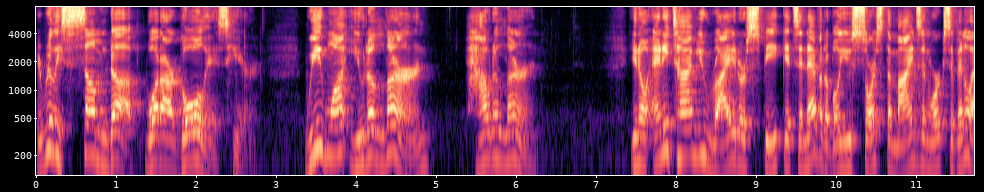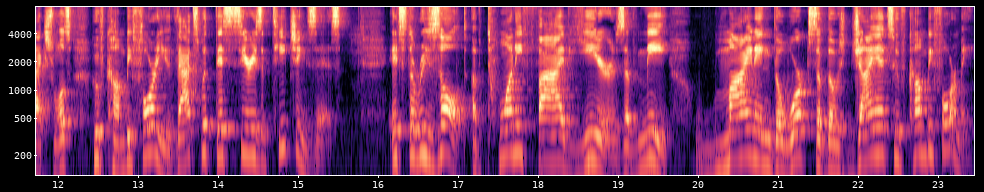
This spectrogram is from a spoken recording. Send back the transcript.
it really summed up what our goal is here. We want you to learn how to learn. You know, anytime you write or speak, it's inevitable you source the minds and works of intellectuals who've come before you. That's what this series of teachings is. It's the result of 25 years of me mining the works of those giants who've come before me.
